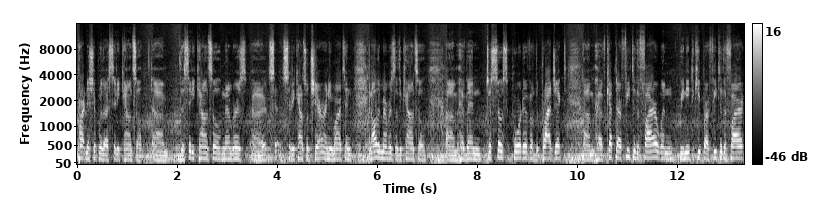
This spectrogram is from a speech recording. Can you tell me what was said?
partnership with our city council. Um, the city council members, uh, city council chair Ernie Martin, and all the members of the council um, have been just so supportive of the project, um, have kept our feet to the fire when we need to keep our feet to the fire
